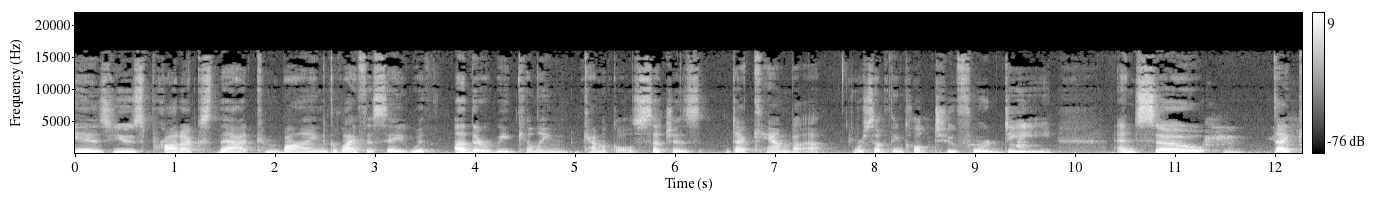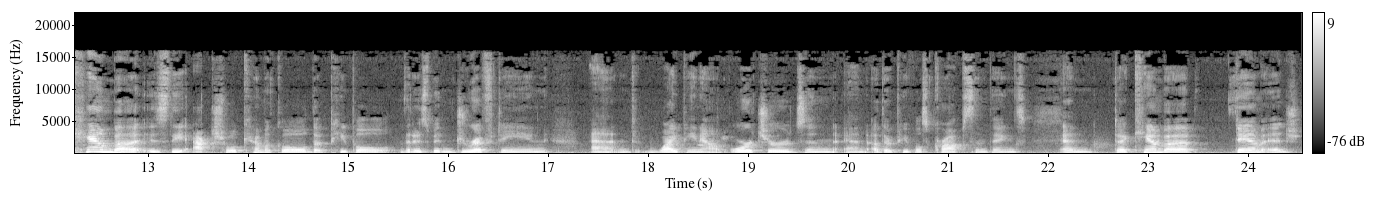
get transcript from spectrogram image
is use products that combine glyphosate with other weed killing chemicals such as dicamba or something called 2,4-D. And so dicamba is the actual chemical that people that has been drifting and wiping out orchards and, and other people's crops and things. And dicamba damage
